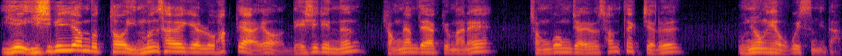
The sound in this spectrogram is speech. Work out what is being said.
이에 21년부터 인문사회계열로 확대하여 내실 있는 경남대학교만의 전공자율 선택제를 운영해 오고 있습니다.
